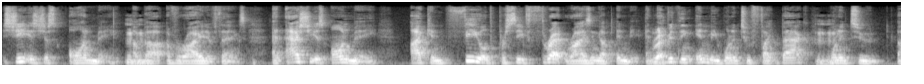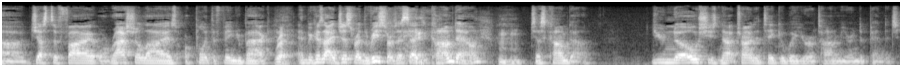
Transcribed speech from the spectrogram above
she is just on me mm-hmm. about a variety of things. And as she is on me, I can feel the perceived threat rising up in me, and Right. everything in me wanted to fight back, mm-hmm. wanted to uh, justify or rationalize or point the finger back. Right. And because I had just read the research, I said, "Calm down, mm-hmm. just calm down." You know she's not trying to take away your autonomy or independence.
